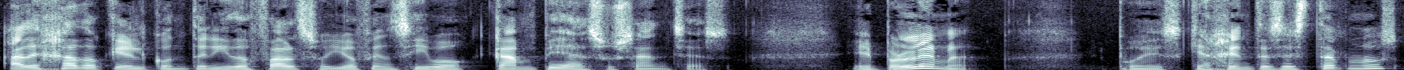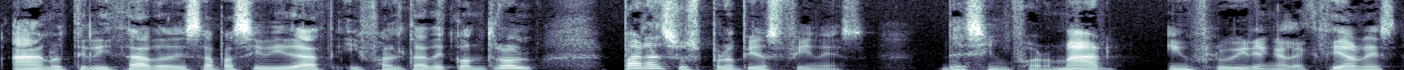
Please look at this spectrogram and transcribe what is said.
ha dejado que el contenido falso y ofensivo campe a sus anchas. ¿El problema? Pues que agentes externos han utilizado esa pasividad y falta de control para sus propios fines. Desinformar, influir en elecciones,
